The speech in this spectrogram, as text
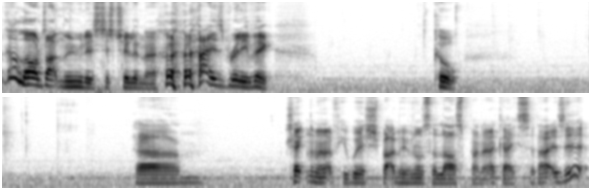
Look how large that moon is just chilling there. that is really big. Cool. Um, Check them out if you wish, but I'm moving on to the last planet. Okay, so that is it.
